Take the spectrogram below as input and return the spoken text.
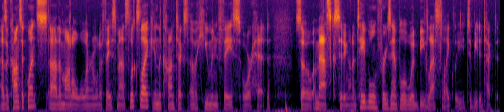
As a consequence, uh, the model will learn what a face mask looks like in the context of a human face or head. So a mask sitting on a table, for example, would be less likely to be detected.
